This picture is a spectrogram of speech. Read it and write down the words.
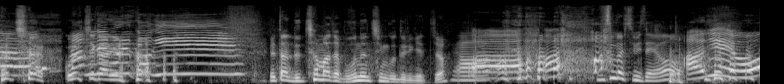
꼴찌 꼴찌가 아니라 일단 넣자마자 무는 친구들이겠죠. 아, 아, 무슨 말씀이세요? 아니에요.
